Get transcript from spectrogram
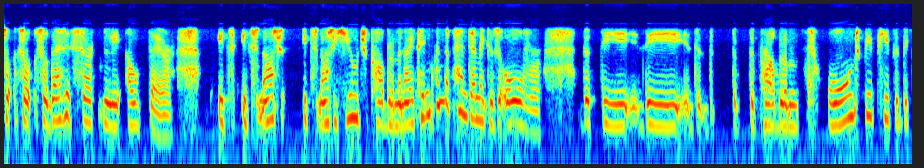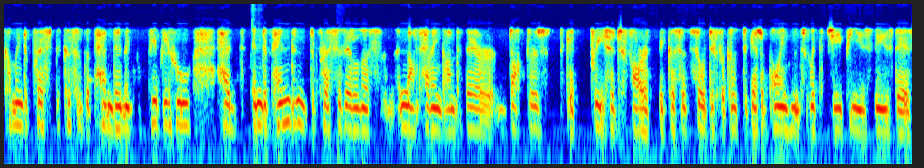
so, so, so that is certainly out there it's it's not it's not a huge problem, and I think when the pandemic is over, that the the the, the, the problem won't be people becoming depressed because of the pandemic. People who had independent depressive illness, and not having gone to their doctors to get treated for it because it's so difficult to get appointments with GPs these days.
